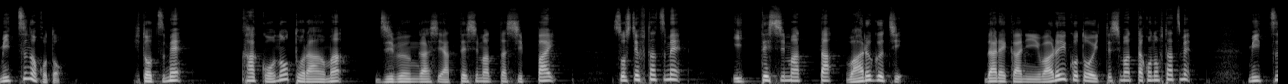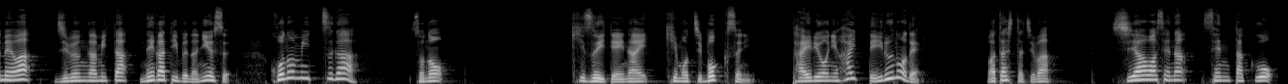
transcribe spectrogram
3つのこと。1つ目過去のトラウマ。自分がやってしまった失敗。そして2つ目言ってしまった悪口。誰かに悪いことを言ってしまったこの2つ目。3つ目は自分が見たネガティブなニュース。この3つがその気づいていない気持ちボックスに大量に入っているので私たちは幸せな選択を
